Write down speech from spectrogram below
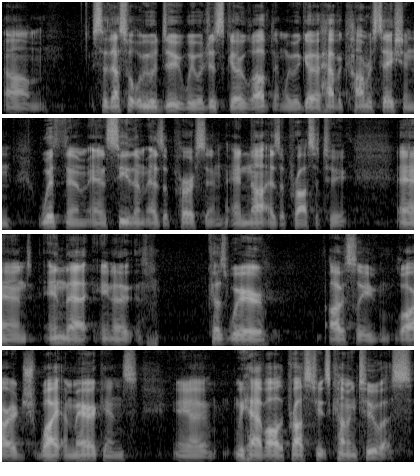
um, so that's what we would do. We would just go love them. We would go have a conversation with them and see them as a person and not as a prostitute. And in that, you know, because we're obviously large white Americans, you know, we have all the prostitutes coming to us.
